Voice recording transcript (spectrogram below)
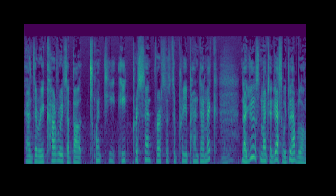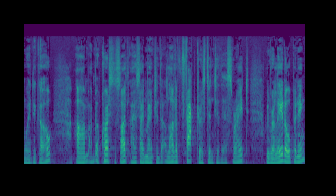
and the recovery is about 28% versus the pre-pandemic. Mm-hmm. Now, you just mentioned, yes, we do have a long way to go. Um, of course, as I mentioned, a lot of factors into this, right? We were late opening,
